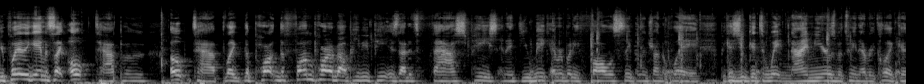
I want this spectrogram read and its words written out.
you play the game, it's like, oh, tap, uh, oh, tap. Like, the part, the fun part about PvP is that it's fast-paced, and if you make everybody fall asleep when they're trying to play, because you get to wait nine years between every click,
